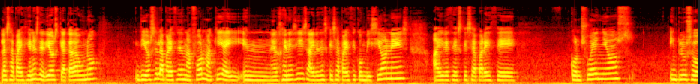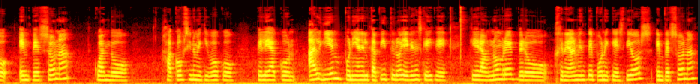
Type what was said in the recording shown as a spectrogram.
las apariciones de Dios, que a cada uno Dios se le aparece de una forma. Aquí hay, en el Génesis hay veces que se aparece con visiones, hay veces que se aparece con sueños, incluso en persona, cuando Jacob, si no me equivoco, pelea con alguien, ponía en el capítulo, y hay veces que dice que era un hombre, pero generalmente pone que es Dios en persona,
